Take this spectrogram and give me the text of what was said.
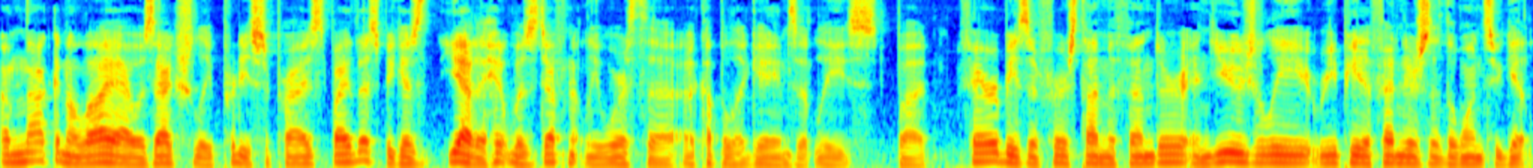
I'm not gonna lie, I was actually pretty surprised by this because, yeah, the hit was definitely worth a, a couple of games at least. But Farabee's a first time offender, and usually repeat offenders are the ones who get,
